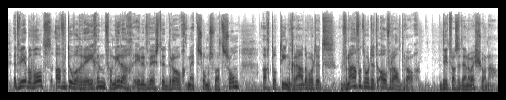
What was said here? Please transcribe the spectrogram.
Het weer bewolkt, af en toe wat regen. Vanmiddag in het westen droog met soms wat zon. 8 tot 10 graden wordt het. Vanavond wordt het overal droog. Dit was het NOS Journaal.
